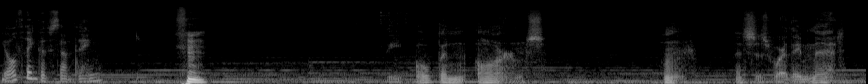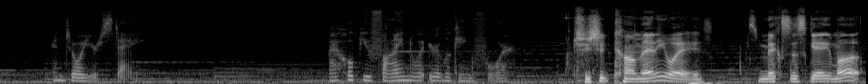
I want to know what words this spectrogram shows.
You'll think of something. Hmm. The open arms. Hmm. This is where they met. Enjoy your stay. I hope you find what you're looking for. She should come anyways. Let's mix this game up.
